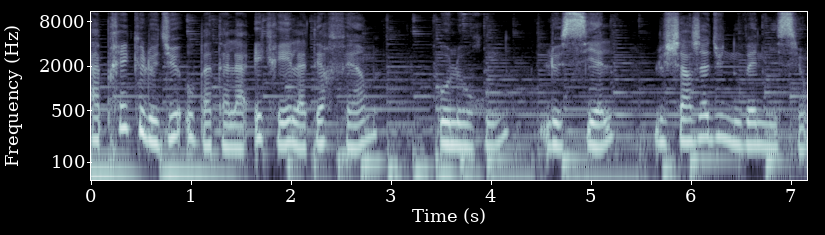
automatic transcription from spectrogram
Après que le dieu Obatala ait créé la terre ferme, Olorun, le ciel, le chargea d'une nouvelle mission,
